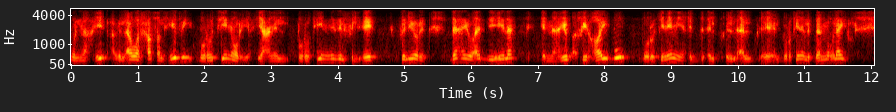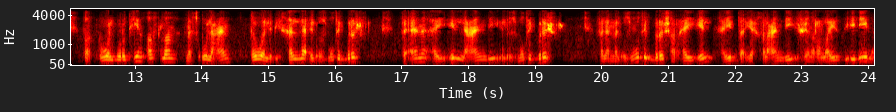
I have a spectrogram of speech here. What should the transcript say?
قلنا الأول حصل heavy proteinuria يعني البروتين نزل في الإيه؟ في ال urine. ده هيؤدي إلى إن هيبقى فيه hypoproteinemia البروتين اللي في الدم قليل. طب هو البروتين أصلا مسؤول عن هو اللي بيخلق ال osmotic pressure. فأنا هيقل عندي ال osmotic pressure. فلما ال osmotic pressure هيقل هيبدأ يحصل عندي generalized edema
